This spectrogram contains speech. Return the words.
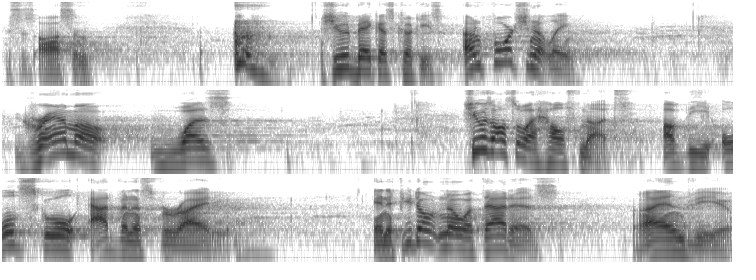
This is awesome. she would bake us cookies. Unfortunately, Grandma was, she was also a health nut of the old school Adventist variety. And if you don't know what that is, I envy you.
